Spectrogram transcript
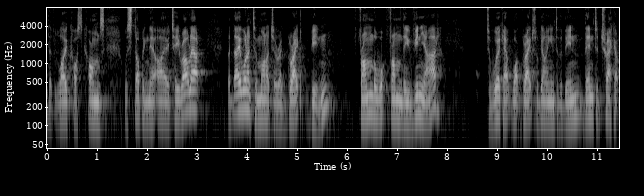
that low-cost comms was stopping their IoT rollout, but they wanted to monitor a grape bin from the, from the vineyard to work out what grapes were going into the bin, then to track it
